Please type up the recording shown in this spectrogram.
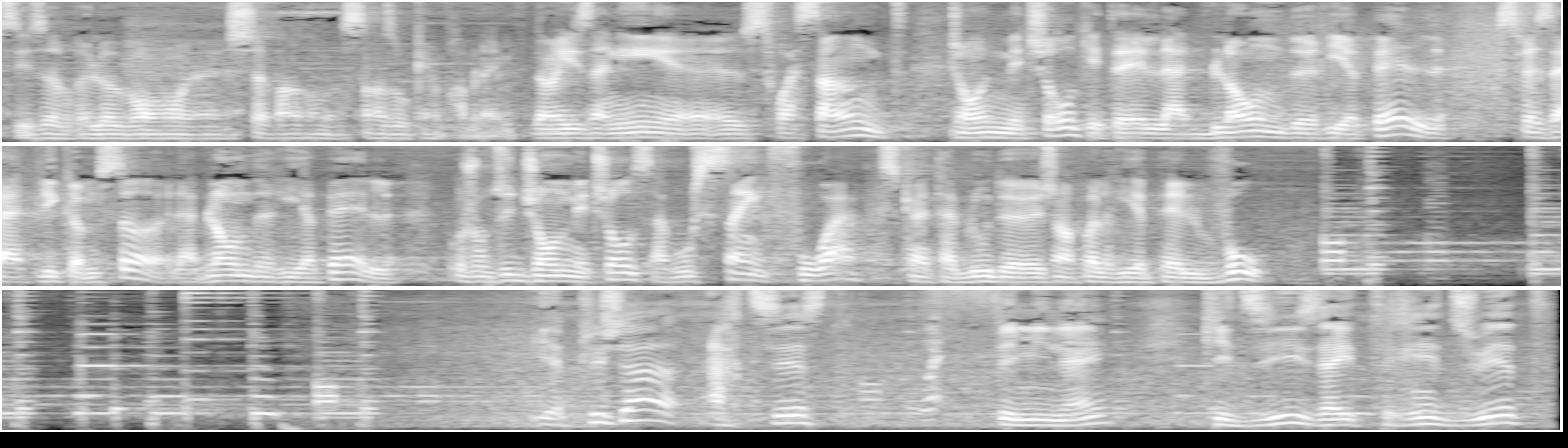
ces œuvres-là vont euh, se vendre sans aucun problème. Dans les années euh, 60, Joan Mitchell, qui était la blonde de Riopelle, se faisait appeler comme ça, la blonde de Riopelle. Aujourd'hui, Joan Mitchell, ça vaut cinq fois ce qu'un tableau de Jean-Paul Riopelle vaut. Il y a plusieurs artistes féminins qui disent être réduites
